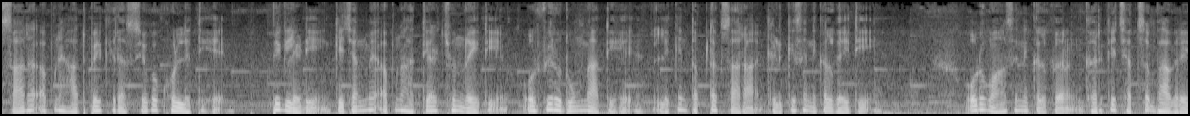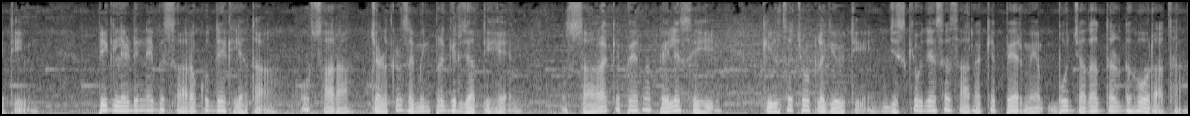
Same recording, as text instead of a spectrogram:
सारा अपने हाथ पैर की रस्सियों को खोल लेती है। पिग लेडी किचन में अपना हथियार चुन रही थी और फिर रूम में आती है, लेकिन तब तक सारा खिड़की से निकल गई थी और वहाँ से निकलकर घर की छत से भाग रही थी। पिग लेडी ने भी सारा को देख लिया था और सारा चढ़कर ज़मीन पर गिर जाती है। सारा के पैर में पहले से ही कील से चोट लगी हुई थी, जिसकी वजह से सारा के पैर में बहुत ज़्यादा दर्द हो रहा था,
